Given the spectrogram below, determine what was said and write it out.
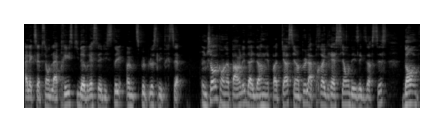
à l'exception de la prise qui devrait solliciter un petit peu plus les triceps. Une chose qu'on a parlé dans le dernier podcast, c'est un peu la progression des exercices. Donc,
